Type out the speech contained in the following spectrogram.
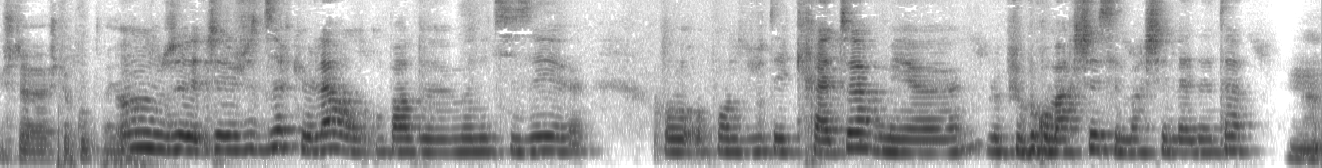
je te, je te coupe. J'allais juste dire que là, on, on parle de monétiser euh, au, au point de vue des créateurs, mais euh, le plus gros marché, c'est le marché de la data. Mm.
